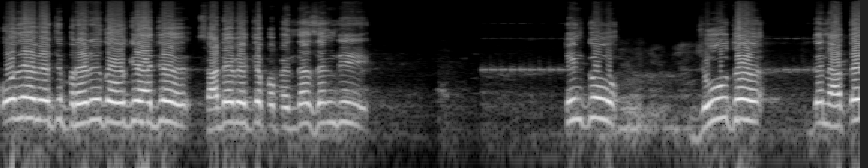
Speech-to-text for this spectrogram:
ਉਹਦੇ ਵਿੱਚ ਪ੍ਰੇਰਿਤ ਹੋ ਕੇ ਅੱਜ ਸਾਡੇ ਵਿੱਚ ਭੁਪਿੰਦਰ ਸਿੰਘ ਜੀ, ਟਿੰਕੂ ਯੂਥ ਦੇ ਨਾਤੇ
